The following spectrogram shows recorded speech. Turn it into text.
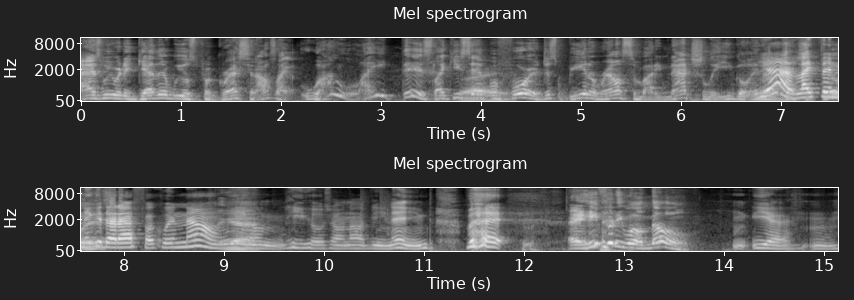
as we were together, we was progressing. I was like, "Ooh, I like this." Like you said before, just being around somebody naturally, you go. end up Yeah, like the feelings. nigga that I fuck with now. Yeah. Yeah. He who shall not be named. But Hey, he pretty well known. yeah. mm.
